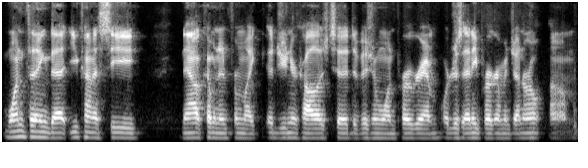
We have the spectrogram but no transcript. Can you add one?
one thing that you kind of see now coming in from like a junior college to Division One program or just any program in general, um,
